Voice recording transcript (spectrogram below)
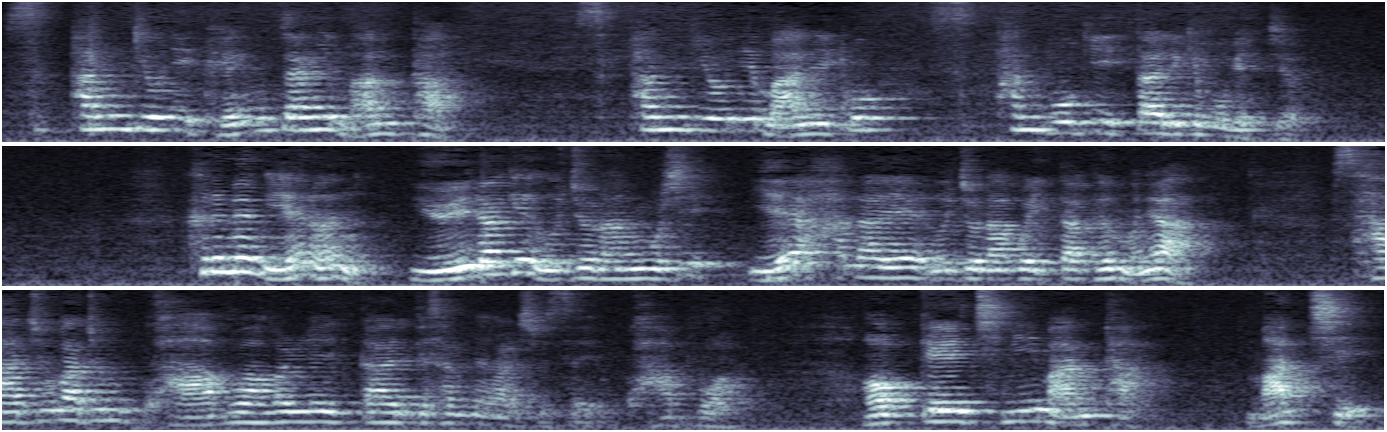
습한 기운이 굉장히 많다. 습한 기운이 많이 있고 습한 복이 있다 이렇게 보겠죠. 그러면 얘는 유일하게 의존하는 곳이 얘 하나에 의존하고 있다. 그건 뭐냐? 사주가 좀 과부하 걸려 있다 이렇게 설명할 수 있어요. 과부하. 어깨에 짐이 많다. 마치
